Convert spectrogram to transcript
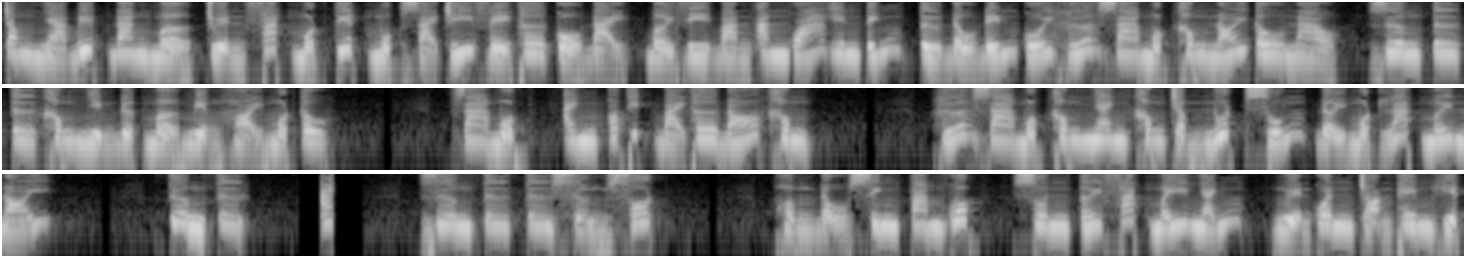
trong nhà bếp đang mở truyền phát một tiết mục giải trí về thơ cổ đại bởi vì bàn ăn quá yên tĩnh từ đầu đến cuối hứa ra một không nói câu nào. Dương Tư Tư không nhịn được mở miệng hỏi một câu. Ra một, anh có thích bài thơ đó không? Hứa ra một không nhanh không chậm nuốt xuống đợi một lát mới nói. Tương tư. Ách. Dương tư tư sườn sốt. Hồng đậu sinh tam quốc. Xuân tới phát mấy nhánh. Nguyện quân chọn thêm hiệt.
